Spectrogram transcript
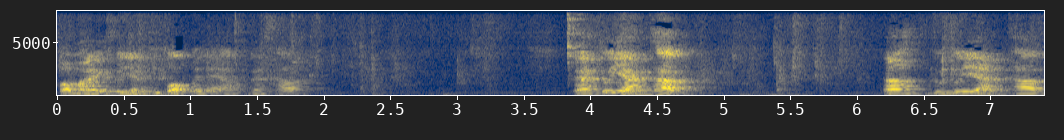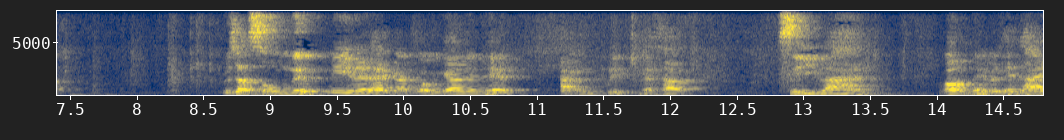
ความหมายก็คืออย่างที่บอกไปแล้วนะครับตัวอย่างครับดูตัวอย่างครับบริษัทสมนึกมีรายได้การประกอบการในประเทศอังกฤษนะครับ 4 ล้าน ออกในประเทศไทย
